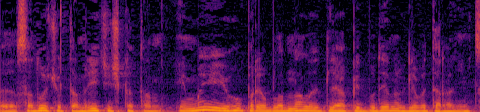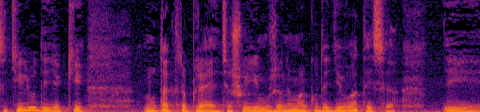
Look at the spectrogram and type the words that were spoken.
е, садочок, там річечка. Там. І ми його переобладнали для підбудинок для ветеранів. Це ті люди, які ну так трапляється, що їм вже нема куди діватися. І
